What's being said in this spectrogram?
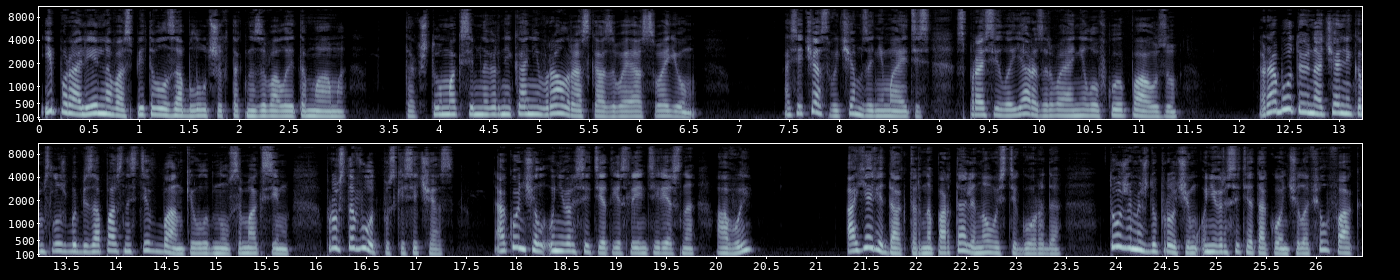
и параллельно воспитывал заблудших, так называла это мама. Так что Максим наверняка не врал, рассказывая о своем. «А сейчас вы чем занимаетесь?» — спросила я, разрывая неловкую паузу. «Работаю начальником службы безопасности в банке», — улыбнулся Максим. «Просто в отпуске сейчас. Окончил университет, если интересно. А вы?» «А я редактор на портале «Новости города». Тоже, между прочим, университет окончила, филфак.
